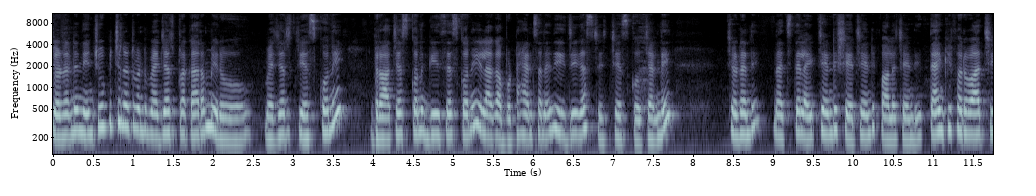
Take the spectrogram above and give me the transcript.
చూడండి నేను చూపించినటువంటి మెజర్ ప్రకారం మీరు మెజర్ చేసుకొని డ్రా చేసుకొని గీసేసుకొని ఇలాగ బుట్ట హ్యాండ్స్ అనేది ఈజీగా స్టిచ్ చేసుకోవచ్చండి. చూడండి నచ్చితే లైక్ చేయండి షేర్ చేయండి ఫాలో చేయండి. థ్యాంక్ ఫర్ వాచింగ్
